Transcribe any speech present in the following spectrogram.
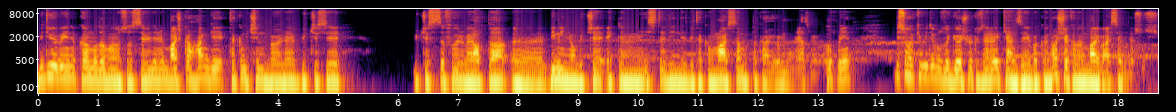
Videoyu beğenip kanalıma da abone olursanız sevinirim. Başka hangi takım için böyle bütçesi bütçesi sıfır veyahut da e, 1 milyon bütçe eklememi istediğiniz bir takım varsa mutlaka yorumlara yazmayı unutmayın. Bir sonraki videomuzda görüşmek üzere. Kendinize iyi bakın. Hoşçakalın. Bay bay. Seviyorsunuz.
